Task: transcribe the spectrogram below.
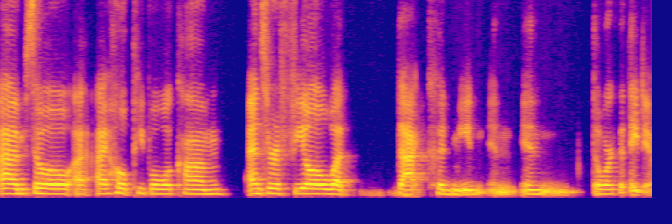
um, so I, I hope people will come and sort of feel what that could mean in in the work that they do.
